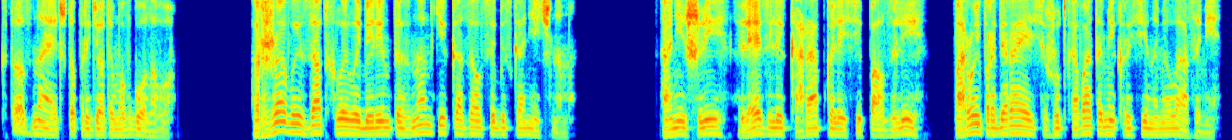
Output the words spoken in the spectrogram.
кто знает, что придет ему в голову. Ржавый затхлый лабиринт изнанки казался бесконечным. Они шли, лезли, карабкались и ползли, порой пробираясь жутковатыми крысиными лазами.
